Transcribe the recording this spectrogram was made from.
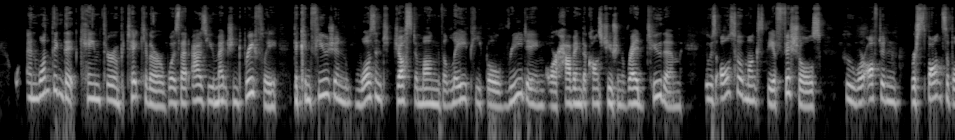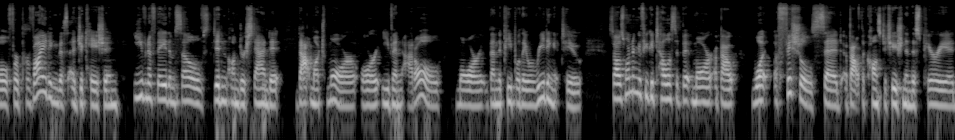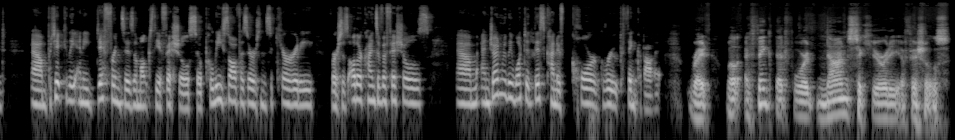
and one thing that came through in particular was that, as you mentioned briefly, the confusion wasn't just among the lay people reading or having the Constitution read to them, it was also amongst the officials who were often responsible for providing this education, even if they themselves didn't understand it that much more or even at all more than the people they were reading it to. So I was wondering if you could tell us a bit more about what officials said about the Constitution in this period um, particularly any differences amongst the officials, so police officers and security versus other kinds of officials. Um, and generally, what did this kind of core group think about it? Right. Well, I think that for non security officials,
